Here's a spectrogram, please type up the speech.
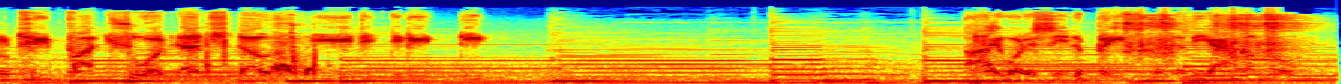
That's no. I want to see the basement of the animal.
